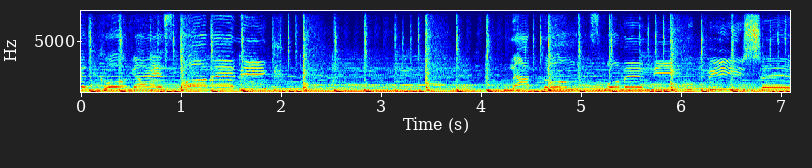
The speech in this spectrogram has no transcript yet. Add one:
Pored koga je spomenik. Na tom spomeniku piše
